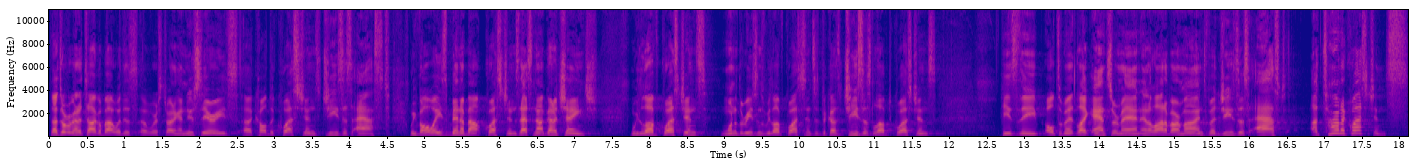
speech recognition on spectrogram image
That's what we're going to talk about with this. Uh, we're starting a new series uh, called The Questions Jesus Asked. We've always been about questions. That's not going to change. We love questions. One of the reasons we love questions is because Jesus loved questions. He's the ultimate like answer man in a lot of our minds, but Jesus asked a ton of questions.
